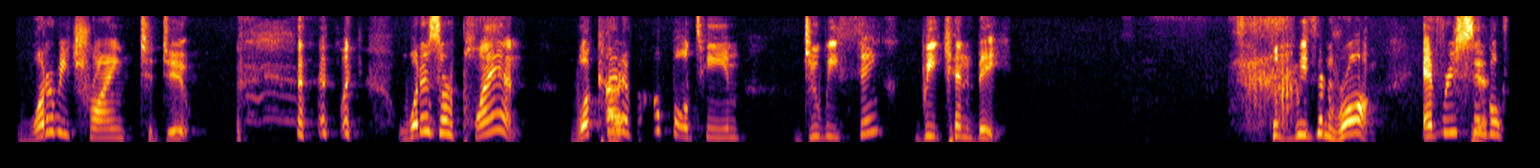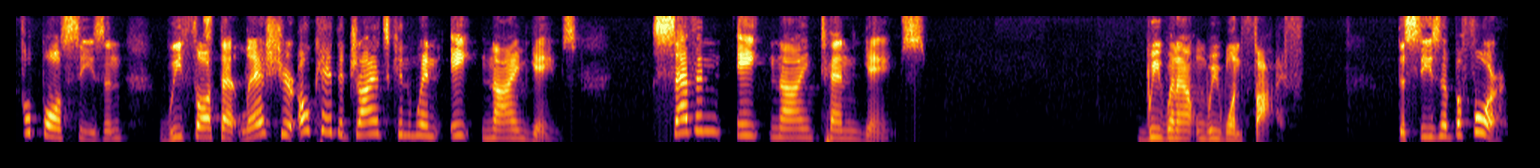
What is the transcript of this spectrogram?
What are we trying to do? like, what is our plan? What kind of football team do we think we can be? Because we've been wrong. Every single yeah. football season, we thought that last year, okay, the Giants can win eight, nine games seven, eight, nine, ten games. We went out and we won five. The season before,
